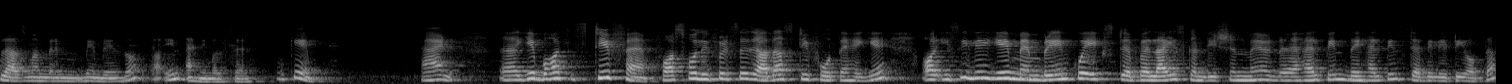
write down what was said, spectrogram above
plasma membranes of, uh, in animal cell okay? And ये बहुत स्टिफ हैं। फॉस्फोलिपिड से ज़्यादा स्टिफ होते हैं ये। और इसीलिए ये मेम्ब्रेन को एक स्टेबलाइज कंडीशन में help in they help in stability of the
